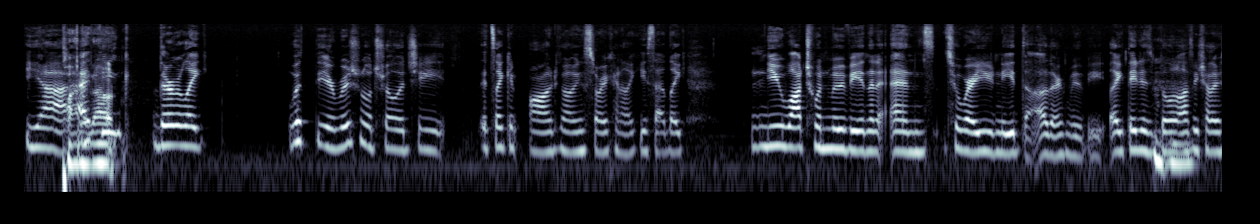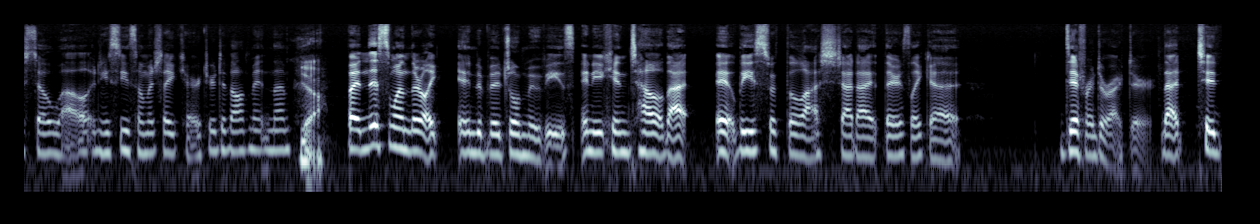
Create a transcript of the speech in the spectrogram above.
Yeah, plan I it out. think they're like with the original trilogy, it's like an ongoing story, kind of like you said. Like you watch one movie and then it ends to where you need the other movie. Like they just build Mhm. off each other so well, and you see so much like character development in them. yeah But in this one, they're like individual movies, and you can tell that at least with the Last Jedi, there's like a different director that did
